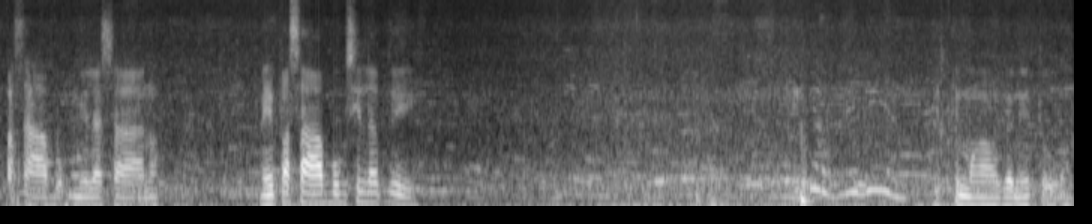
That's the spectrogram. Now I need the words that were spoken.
pasabog nila sa ano. May pasabog sila to eh. Ito yung mga ganito, oh.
